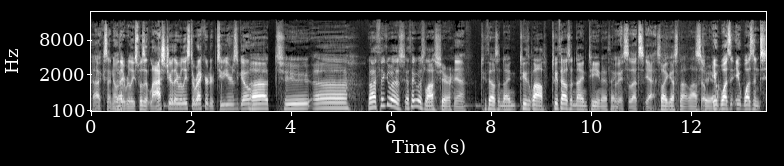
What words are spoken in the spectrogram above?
because I know Yeah. they released was it last year they released a record or two years ago? Uh, to uh, no, I think it was I think it was last year, yeah 2009. Two, well, 2019, I think. okay so that's yeah So I guess not last So year. yeah. it wasn't it wasn't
